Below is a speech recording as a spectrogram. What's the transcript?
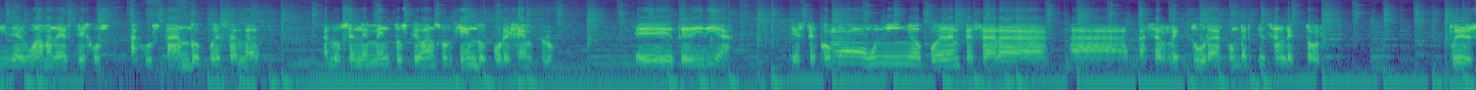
y de alguna manera te ajustando pues a las a los elementos que van surgiendo. Por ejemplo, eh, te diría, este, ¿cómo un niño puede empezar a, hacer lectura, a convertirse en lector? Pues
